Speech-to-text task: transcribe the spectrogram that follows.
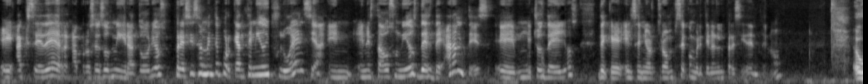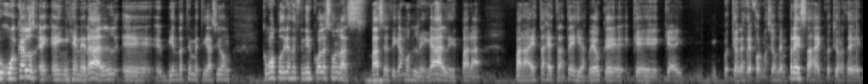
eh, acceder a procesos migratorios precisamente porque han tenido influencia en, en Estados Unidos desde antes, eh, muchos de ellos, de que el señor Trump se convirtiera en el presidente, ¿no? Juan Carlos, en, general, viendo esta investigación, ¿cómo podrías definir cuáles son las bases, digamos, legales para para estas estrategias. Veo que, que, hay cuestiones de formación de empresas, hay cuestiones de,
